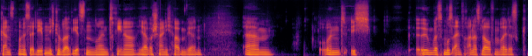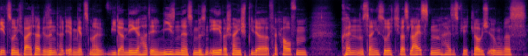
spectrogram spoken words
ganz Neues erleben. Nicht nur, weil wir jetzt einen neuen Trainer ja wahrscheinlich haben werden. Ähm, und ich irgendwas muss einfach anders laufen, weil das geht so nicht weiter. Wir sind halt eben jetzt mal wieder mega hart in den Miesen, also wir müssen eh wahrscheinlich Spieler verkaufen, können uns da nicht so richtig was leisten. Heißt, es wird, glaube ich, irgendwas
